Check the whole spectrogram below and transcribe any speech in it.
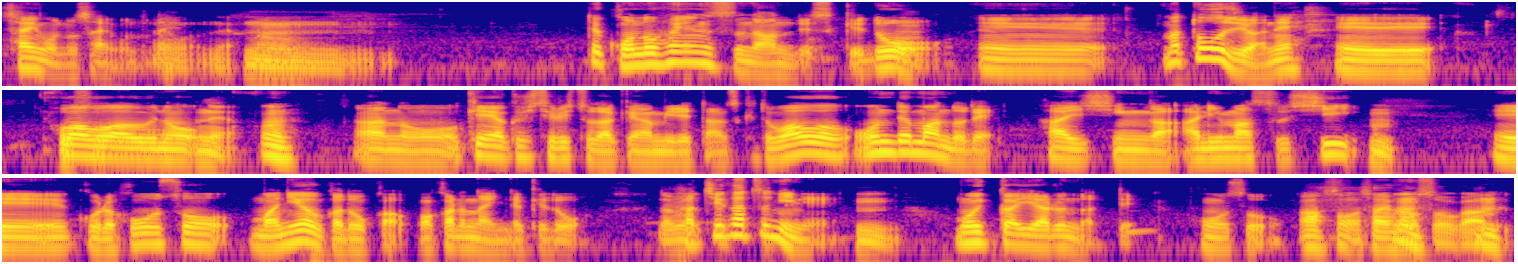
最後の最後のね。ね。うん。で、このフェンスなんですけど、えー、まあ、当時はね、えー、ワウワウの、ね。うん、あの、契約してる人だけが見れたんですけど、ワウワウオンデマンドで配信がありますし、うん。えー、これ放送間に合うかどうかわからないんだけど、8ダメだった。月にね、うん。もう一回やるんだって、放送。あそう再放送がある、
